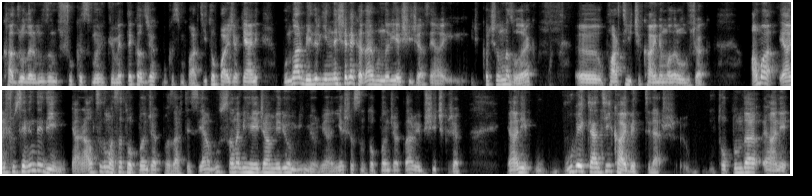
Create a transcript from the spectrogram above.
kadrolarımızın şu kısmı hükümette kalacak, bu kısmı partiyi toparlayacak. Yani bunlar belirginleşene kadar bunları yaşayacağız. Yani kaçınılmaz olarak e, parti içi kaynamalar olacak. Ama yani şu senin dediğin yani altılı masa toplanacak pazartesi. Yani bu sana bir heyecan veriyor mu bilmiyorum. Yani yaşasın toplanacaklar ve bir şey çıkacak. Yani bu beklentiyi kaybettiler. Toplumda yani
